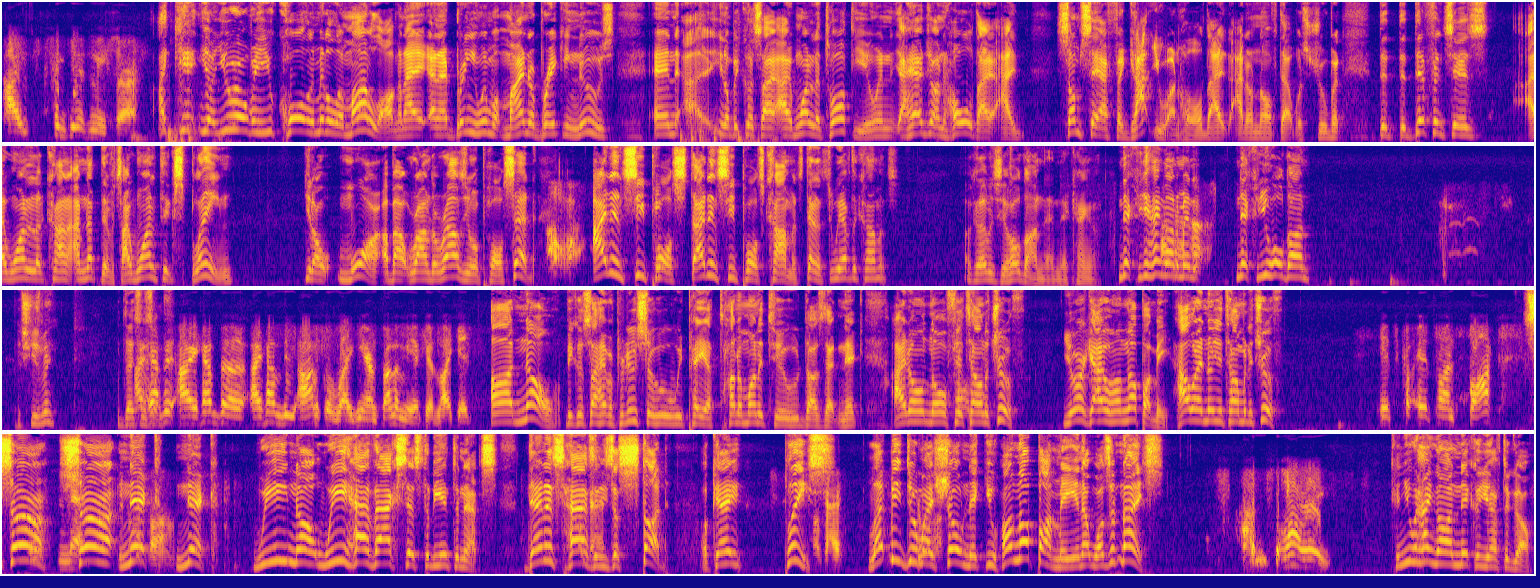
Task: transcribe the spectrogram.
I forgive me, sir. I can't. You know, you're over. here, You call in the middle of a monologue, and I and I bring you in with minor breaking news, and uh, you know because I, I wanted to talk to you, and I had you on hold. I, I some say I forgot you on hold. I, I don't know if that was true, but the the difference is I wanted to kind of. I'm not difference. I wanted to explain, you know, more about Ronda Rousey and what Paul said. Oh. I didn't see Paul's. I didn't see Paul's comments. Dennis, do we have the comments? Okay, let me see. Hold on, then, Nick. Hang on. Nick, can you hang on a minute? Nick, can you hold on? Excuse me. I have it. I have the. I have the article right here in front of me. If you'd like it. Uh, no, because I have a producer who we pay a ton of money to who does that, Nick. I don't know if you're telling the truth. You're a guy who hung up on me. How would I know you're telling me the truth? It's it's on Fox. Sir, sir, Nick. Nick, we know we have access to the internets. Dennis has it. He's a stud. Okay? Please. Okay. Let me do my show, Nick. You hung up on me, and that wasn't nice. I'm sorry. Can you hang on, Nick, or you have to go?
